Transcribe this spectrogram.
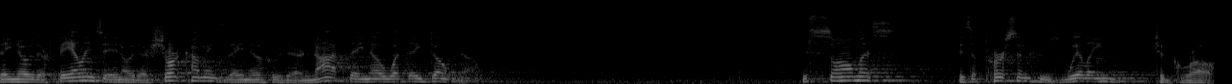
They know their failings, they know their shortcomings, they know who they're not, they know what they don't know. This psalmist is a person who's willing to grow.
